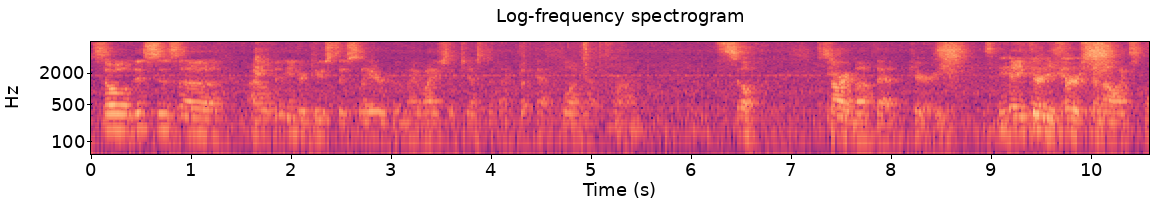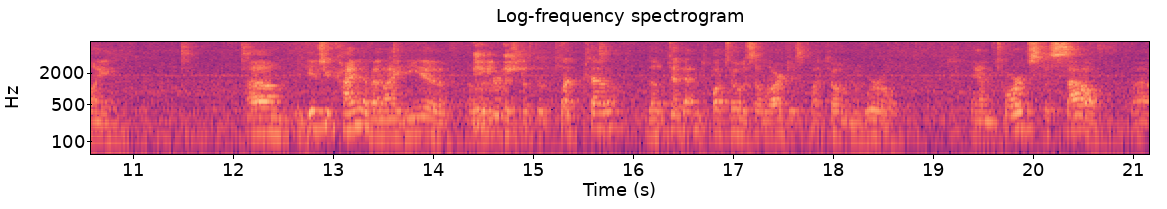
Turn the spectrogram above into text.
So this is, uh, I'll introduce this later, but my wife suggested I put that plug up front. So, sorry about that, Carrie. May thirty-first, and I'll explain. Um, it gives you kind of an idea of, of the rivers, but the plateau, the Tibetan Plateau is the largest plateau in the world. And towards the south, uh,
